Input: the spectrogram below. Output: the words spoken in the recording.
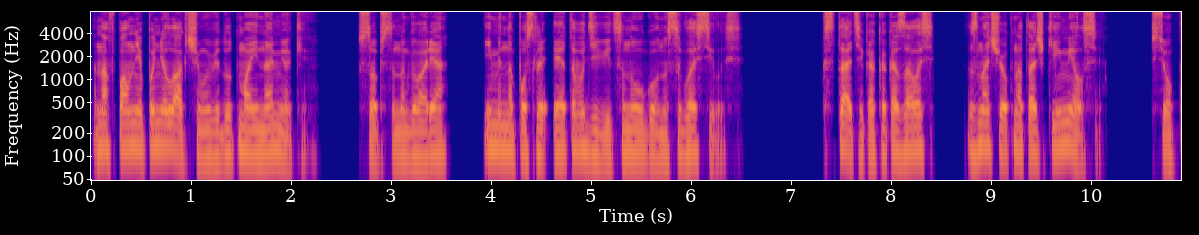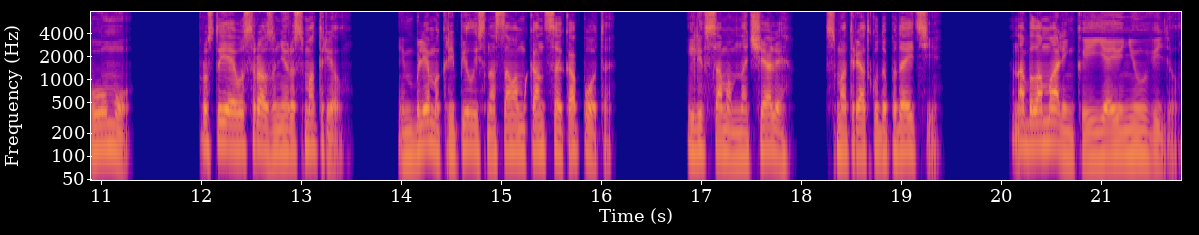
Она вполне поняла, к чему ведут мои намеки. Собственно говоря, именно после этого девица на угоны согласилась. Кстати, как оказалось, значок на тачке имелся. Все по уму. Просто я его сразу не рассмотрел. Эмблема крепилась на самом конце капота. Или в самом начале, смотря откуда подойти. Она была маленькая, и я ее не увидел.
